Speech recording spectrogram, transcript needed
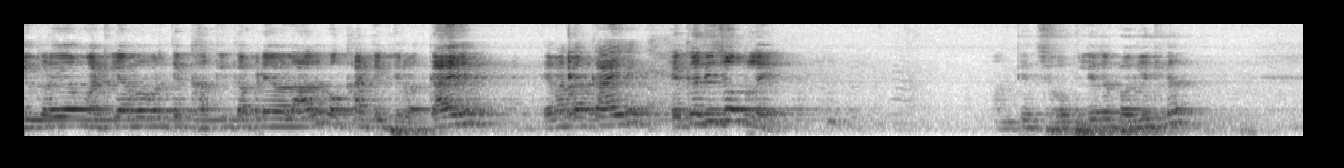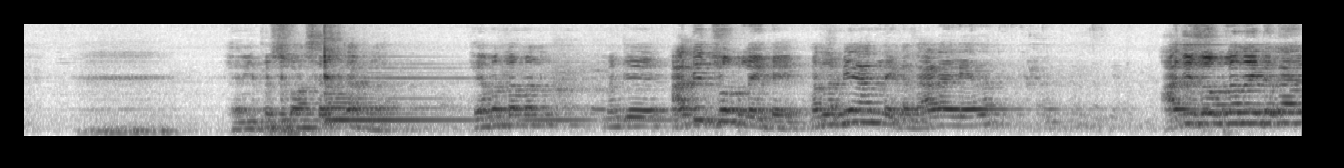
इकडे म्हटल्याबरोबर ते खाकी कपड्यावाला आलो बघ खाटी फिरवत. काय रे? ते म्हणलं काय रे? हे कधी झोपलंय? आणि ते झोपलेलं बघितलं. ह्याने तर श्वासच टाकला. हे म्हणलं म्हण म्हणजे आधीच झोपलंय काय म्हणलं मी आणलंय का झाडायला याला आधी झोपलं नाही तर काय?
